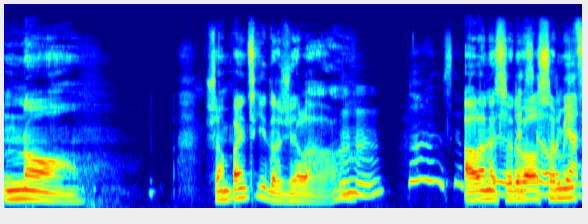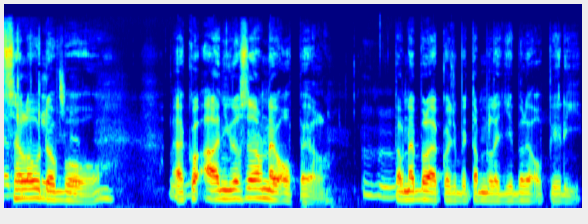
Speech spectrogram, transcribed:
No, šampaňský držela, Mhm. No, ale nesledoval jsem ji celou kytky dobu. Jako, ale nikdo se tam neopil. Mhm. Tam nebylo jako, že by tam lidi byli opilí.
